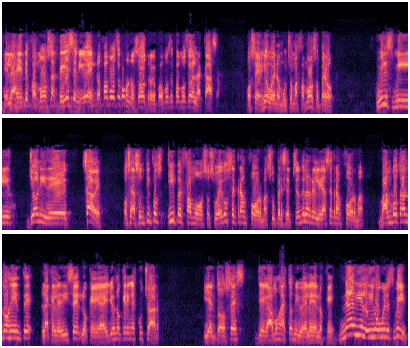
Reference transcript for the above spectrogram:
en la gente famosa de ese nivel, no famoso como nosotros, que podemos ser famosos en la casa. O Sergio, bueno, mucho más famoso, pero Will Smith, Johnny Depp, ¿sabes? O sea, son tipos hiper famosos, su ego se transforma, su percepción de la realidad se transforma, van votando gente la que le dice lo que a ellos no quieren escuchar, y entonces llegamos a estos niveles en los que nadie le dijo a Will Smith,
